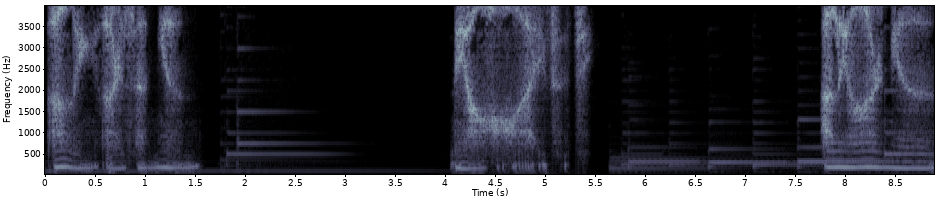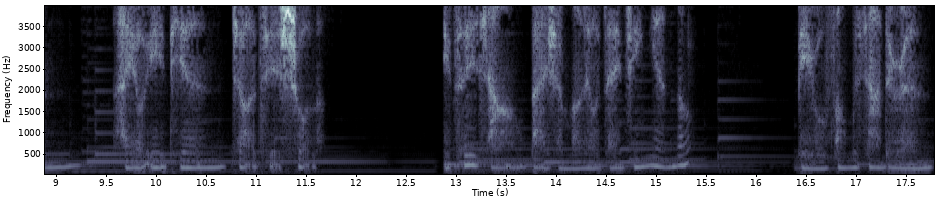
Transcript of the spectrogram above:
二零二三年，你要好好爱自己。二零二二年还有一天就要结束了，你最想把什么留在今年呢？比如放不下的人，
